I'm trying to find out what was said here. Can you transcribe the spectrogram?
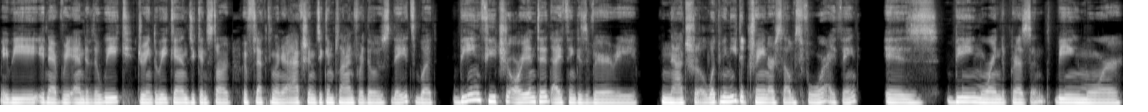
maybe in every end of the week during the weekends you can start reflecting on your actions. You can plan for those dates but being future oriented i think is very natural what we need to train ourselves for i think is being more in the present being more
